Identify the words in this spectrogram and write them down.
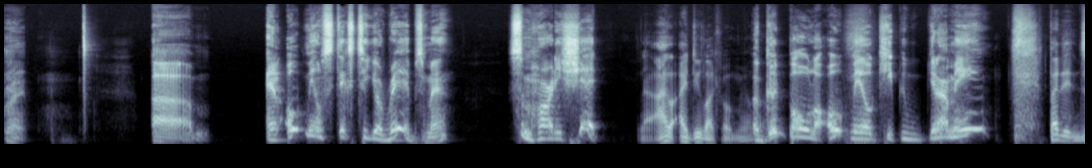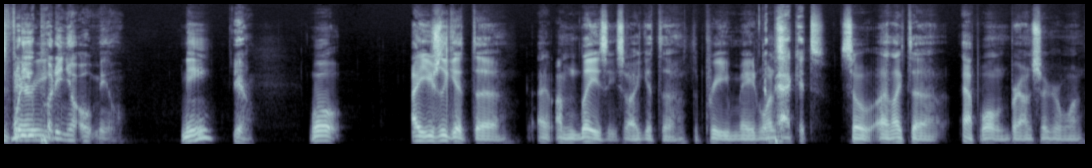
Right. Um, and oatmeal sticks to your ribs, man. Some hearty shit. I, I do like oatmeal, A good bowl of oatmeal keep you. You know what I mean? but it's very, What do you put in your oatmeal? me. Yeah. Well, I usually get the. I, I'm lazy, so I get the the pre-made The ones. packets. So I like the apple and brown sugar one,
